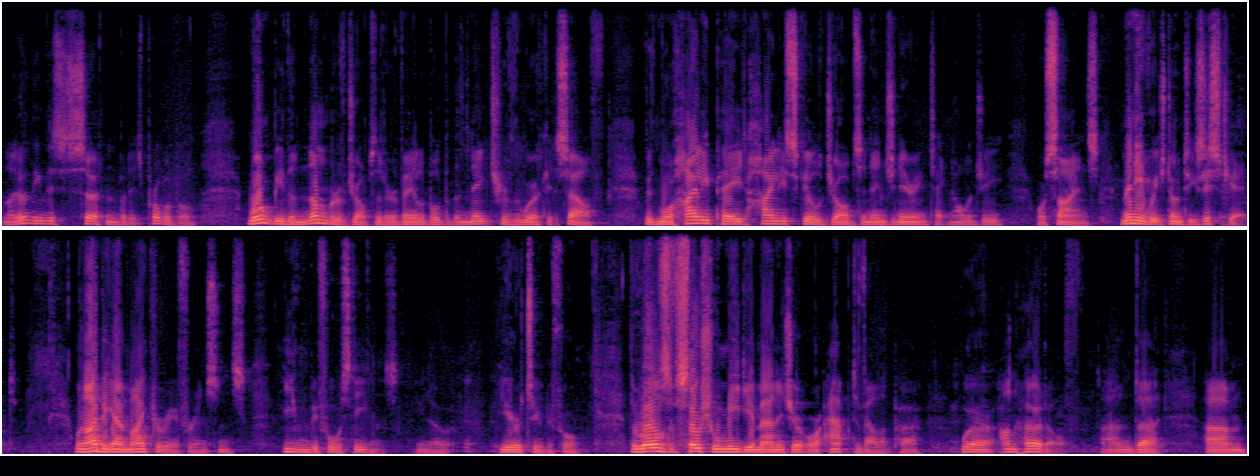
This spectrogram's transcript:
and I don't think this is certain, but it's probable, won't be the number of jobs that are available, but the nature of the work itself, with more highly paid, highly skilled jobs in engineering, technology, or science, many of which don't exist yet. When I began my career, for instance, even before Stevens, you know, a year or two before, the roles of social media manager or app developer were unheard of. And uh, um,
